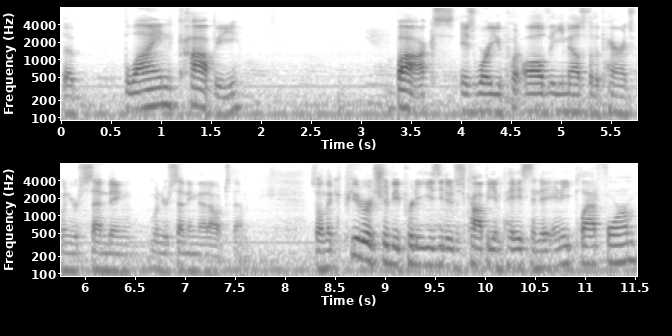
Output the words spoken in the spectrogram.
The blind copy box is where you put all the emails for the parents when you're sending when you're sending that out to them. So on the computer, it should be pretty easy to just copy and paste into any platform.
